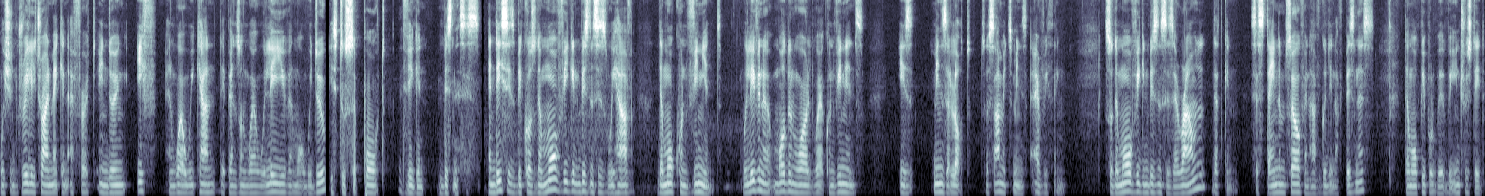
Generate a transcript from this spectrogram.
we should really try and make an effort in doing if and where we can, depends on where we live and what we do, is to support vegan businesses. And this is because the more vegan businesses we have, the more convenient. We live in a modern world where convenience is means a lot. So some it means everything. So the more vegan businesses around that can sustain themselves and have good enough business, the more people will be interested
